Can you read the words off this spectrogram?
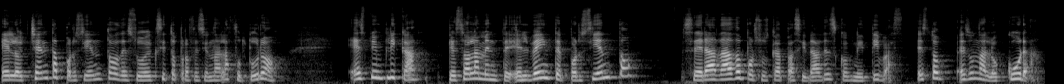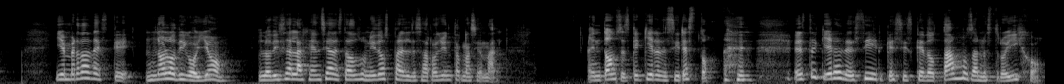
el 80% de su éxito profesional a futuro? Esto implica que solamente el 20% será dado por sus capacidades cognitivas. Esto es una locura. Y en verdad es que no lo digo yo, lo dice la Agencia de Estados Unidos para el Desarrollo Internacional. Entonces, ¿qué quiere decir esto? esto quiere decir que si es que dotamos a nuestro hijo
